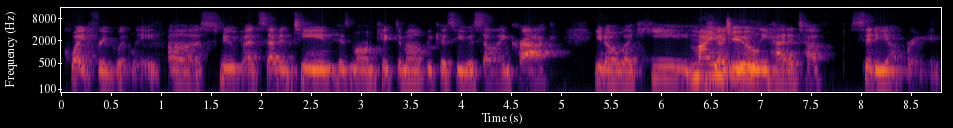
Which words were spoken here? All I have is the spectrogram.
quite frequently. Uh, snoop at 17 his mom kicked him out because he was selling crack. You know like he Mind you- genuinely had a tough city upbringing.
